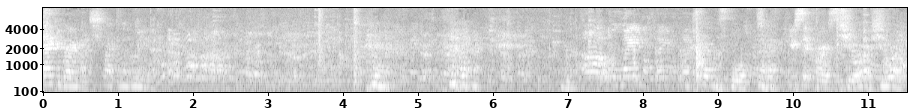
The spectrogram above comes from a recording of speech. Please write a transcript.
thank you very much. Oh, Elaine, Elaine, Elaine. You sit first. Sure, sure. oh,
